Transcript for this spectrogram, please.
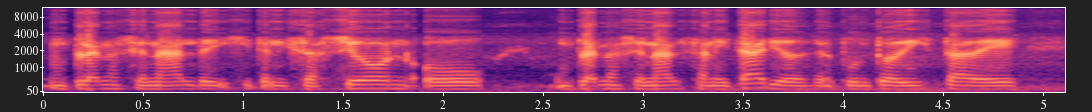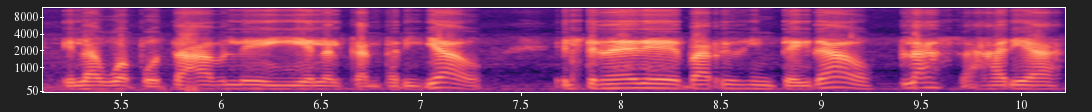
un plan nacional de digitalización o un plan nacional sanitario desde el punto de vista del el agua potable y el alcantarillado, el tener eh, barrios integrados, plazas, áreas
